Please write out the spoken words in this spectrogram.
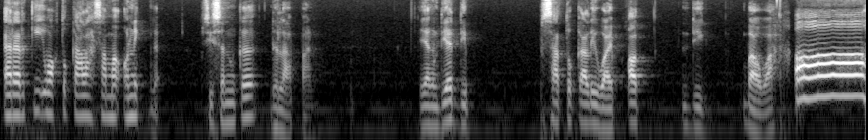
RRQ waktu kalah sama Onyx nggak? Season ke 8 Yang dia di satu kali wipe out di bawah Oh,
